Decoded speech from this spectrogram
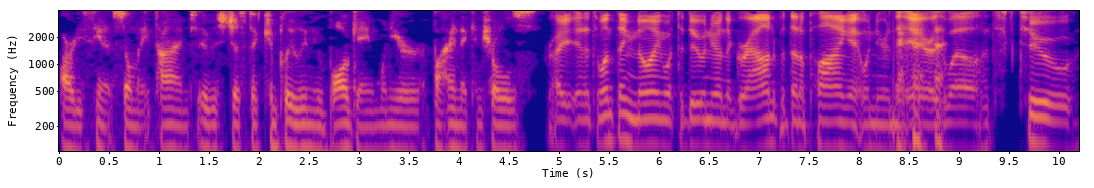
already seen it so many times it was just a completely new ball game when you're behind the controls. Right and it's one thing knowing what to do when you're on the ground but then applying it when you're in the air as well. It's two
